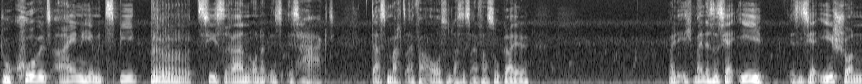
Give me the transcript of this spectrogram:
du kurbelst ein hier mit Speed, brrr, ziehst ran und es, es hakt. Das macht's einfach aus und das ist einfach so geil. Weil ich meine, es ist ja eh, es ist ja eh schon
